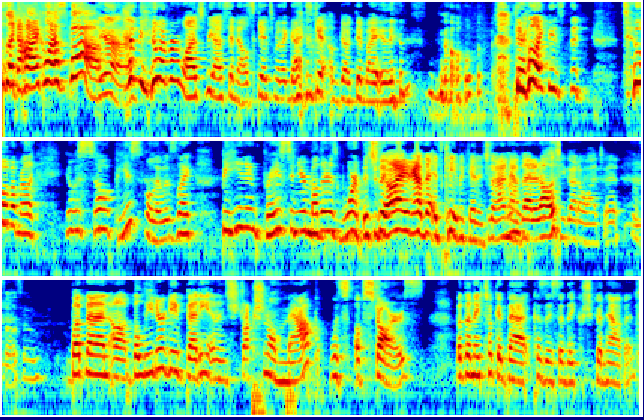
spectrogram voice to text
is like a high class spa. Yeah. Have you ever watched the SNL skits where the guys get abducted by aliens? no. They're like these. The two of them are like, it was so peaceful. It was like being embraced in your mother's warmth. And she's like, oh, I didn't have that. It's Kate McKinnon. She's like, I didn't have that at all. You gotta watch it. That's awesome. But then uh, the leader gave Betty an instructional map with of stars, but then they took it back because they said they she couldn't have it.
